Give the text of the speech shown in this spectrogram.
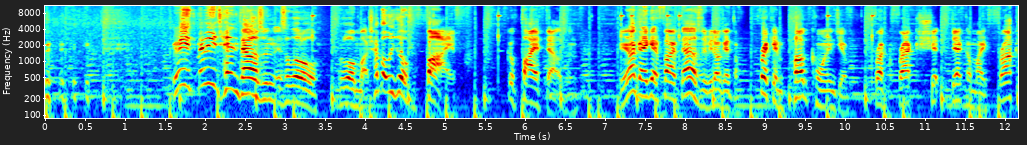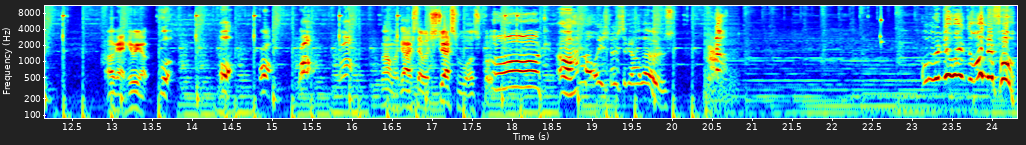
maybe, maybe 10,000 is a little, a little much. How about we go for five? Go 5,000. You're not gonna get 5,000 if you don't get the frickin' pug coins, you fruck frack shit dick on my frock. Okay, here we go. Oh, oh, oh, oh, my gosh, that was stressful as fuck. Oh, how are we supposed to get all those? No. Oh, we're doing wonderful.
